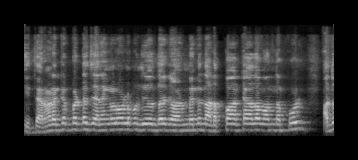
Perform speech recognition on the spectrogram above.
ഈ തെരഞ്ഞെടുക്കപ്പെട്ട ജനങ്ങളോടുള്ള പ്രതിബദ്ധത ഗവൺമെന്റ് നടപ്പാക്കാതെ വന്നപ്പോൾ അത്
